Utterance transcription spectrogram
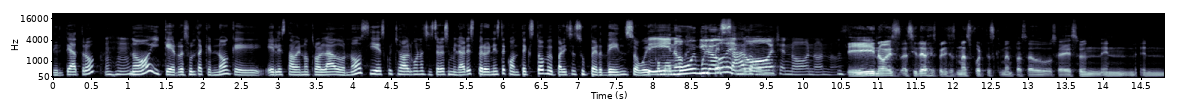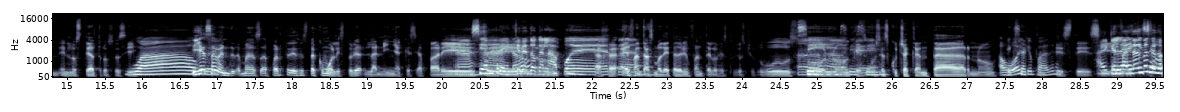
del teatro. ¿no? Y que resulta que no, que él estaba en otro lado, ¿no? Sí he escuchado algunas historias similares, pero en este contexto me parece súper denso, güey. Sí, como no. muy, muy y luego pesado. de noche, no, no, no. Sí, no, es así de las experiencias más fuertes que me han pasado, o sea, eso en, en, en, en los teatros, así. Wow. Y ya saben, más aparte de eso está como la historia, la niña que se aparece. Ah, Siempre, ¿no? Que te tocan la puerta. Ajá, el fantasma de Pedro Infante de los estudios Churubús, Sí, ¿no? sí, que sí. pues, se escucha cantar, ¿no? Ay, Exacto. qué padre. Este, sí. Ay, que el la, fantasma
